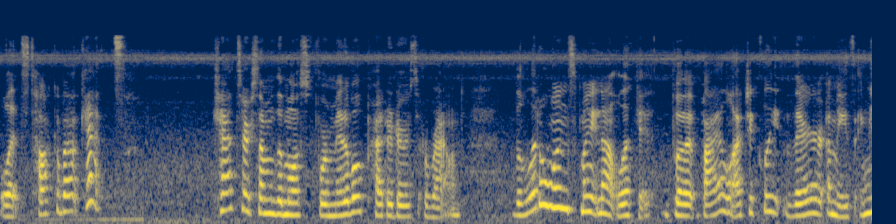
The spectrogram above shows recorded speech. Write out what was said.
let's talk about cats. Cats are some of the most formidable predators around. The little ones might not look it, but biologically they're amazing.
